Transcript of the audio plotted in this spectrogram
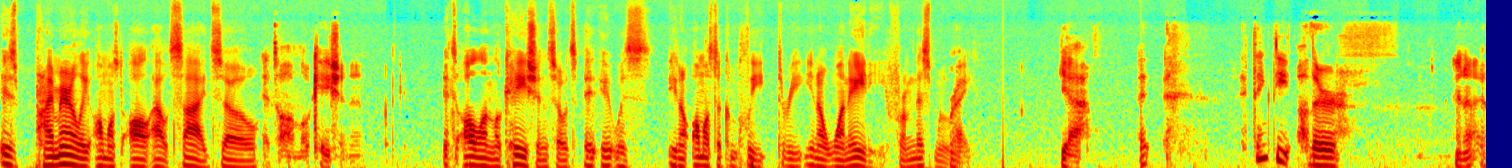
is primarily almost all outside. So It's all on location. And it's all on location, so it's it, it was you know almost a complete three you know 180 from this movie. Right. yeah, I, I think the other, and I,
